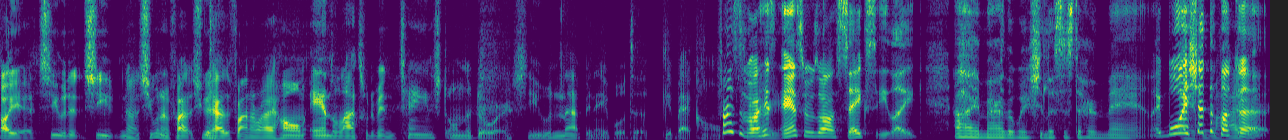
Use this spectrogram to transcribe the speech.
Oh yeah, she would have. She no, she wouldn't have. She would have to find a ride home, and the locks would have been changed on the door. She would not been able to get back home. first of all, his answer was all sexy. Like, I admire the way she listens to her man. Like, boy, shut the fuck up.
